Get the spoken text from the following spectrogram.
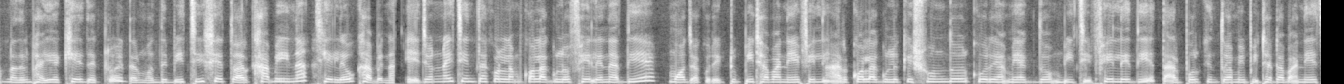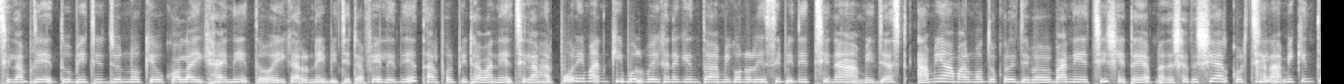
আপনাদের ভাইয়া খেয়ে দেখল, এটার মধ্যে বিচি, সে তো আর খাবেই না, ছেলেও খাবে না। এই জন্যই চিন্তা করলাম কলাগুলো ফেলে না দিয়ে মজা করে একটু পিঠা বানিয়ে ফেলি। আর কলাগুলোকে সুন্দর করে আমি একদম বিচি ফেলে দিয়ে তারপর কিন্তু আমি পিঠাটা বানিয়েছিলাম। যেহেতু বিচির জন্য কেউ কলাই খায়নি, তো এই কারণে বিচিটা ফেলে দিয়ে তারপর পিঠা বানিয়েছিলাম। আর পরিমাণ কি বলব, এখানে কিন্তু আমি কোনো রেসিপি দিচ্ছি না। আমি জাস্ট আমি আমার মতো করে যেভাবে বানিয়েছি, সেটাই আপনাদের সাথে শেয়ার করছি। আর আমি কিন্তু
